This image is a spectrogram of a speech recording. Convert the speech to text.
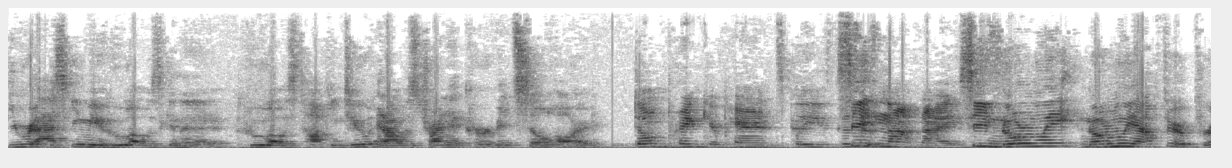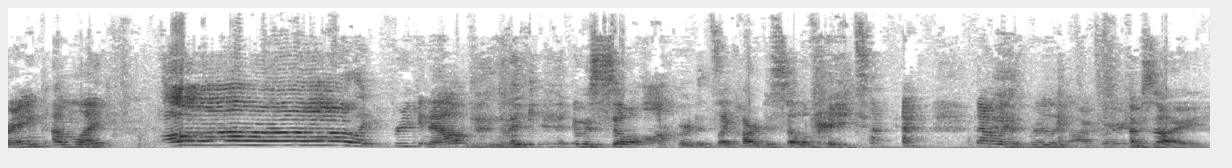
you were asking me who I was gonna, who I was talking to, and I was trying to curve it so hard. Don't prank your parents, please. This See- is not nice. See, normally, normally after a prank, I'm like, oh, like freaking out. like it was so awkward. It's like hard to celebrate. that was really awkward. I'm sorry.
